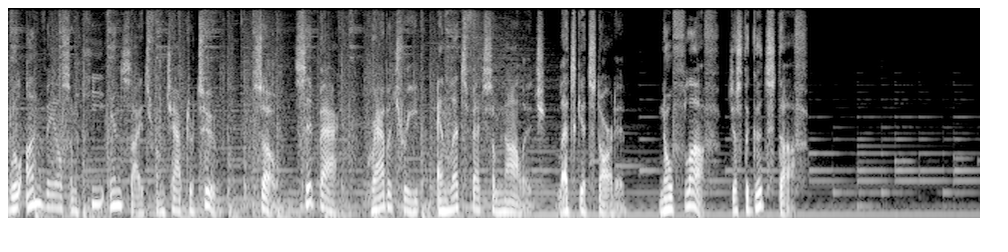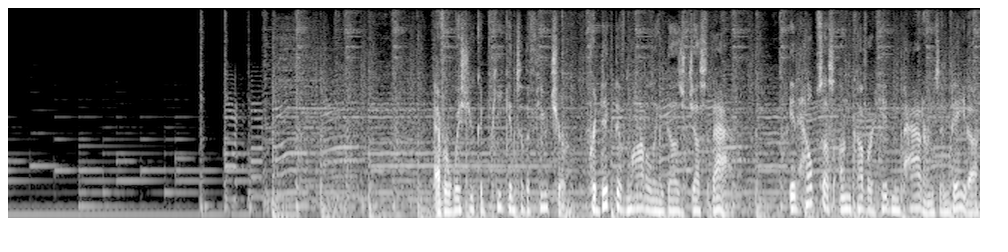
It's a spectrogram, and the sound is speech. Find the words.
we'll unveil some key insights from Chapter 2. So, sit back, grab a treat, and let's fetch some knowledge. Let's get started. No fluff, just the good stuff. Ever wish you could peek into the future? Predictive modeling does just that. It helps us uncover hidden patterns in data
